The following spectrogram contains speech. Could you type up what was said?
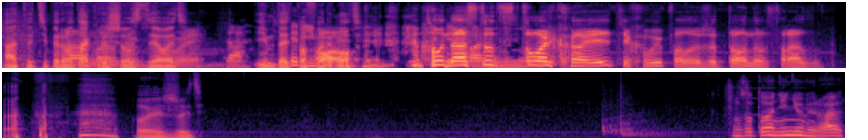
А, ты теперь вот Да, так ну, решил сделать? Да. Им дать теперь пофармить? Им У нас тут не столько этих выпало жетонов сразу. Ой, жуть. Ну зато они не умирают.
